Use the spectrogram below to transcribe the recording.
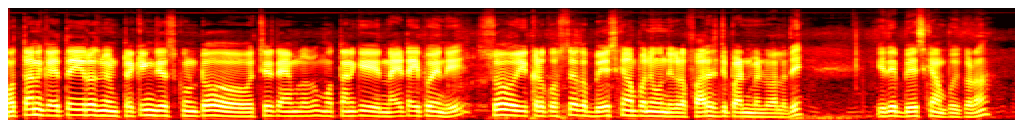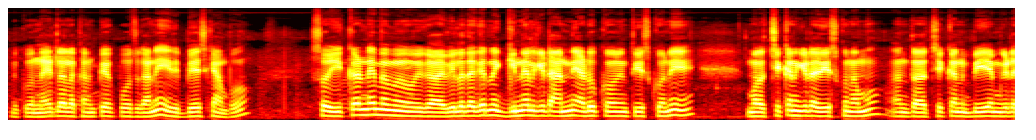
మొత్తానికి అయితే ఈరోజు మేము ట్రెక్కింగ్ చేసుకుంటూ వచ్చే టైంలో మొత్తానికి నైట్ అయిపోయింది. సో ఇక్కడికి వస్తే ఒక బేస్ క్యాంప్ అని ఉంది. ఇక్కడ ఫారెస్ట్ డిపార్ట్మెంట్ వాళ్ళది. ఇదే బేస్ క్యాంప్ ఇక్కడ. మీకు నైట్లలో కనిపించకపోవచ్చు కానీ ఇది బేస్ క్యాంపు. సో ఇక్కడనే మేము ఇక వీళ్ళ దగ్గరనే గిన్నెలు గిట అన్నీ అడుక్కొని తీసుకొని మన చికెన్ గిట తీసుకున్నాము. అంత చికెన్ బియ్యం గిట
